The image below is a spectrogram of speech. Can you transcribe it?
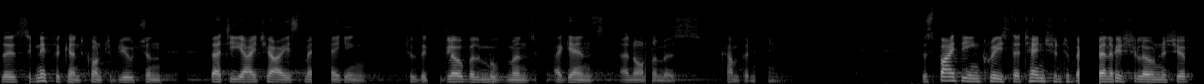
the significant contribution that EITI is making to the global movement against anonymous companies. Despite the increased attention to beneficial ownership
